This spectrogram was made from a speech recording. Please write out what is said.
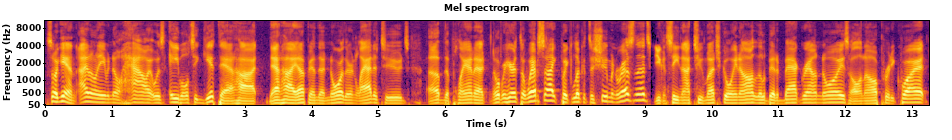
So again, I don't even know how it was able to get that hot, that high up in the northern latitudes of the planet. Over here at the website, quick look at the Schumann resonance. You can see not too much going on, a little bit of background noise, all in all pretty quiet.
